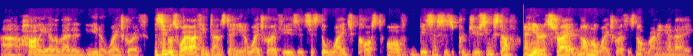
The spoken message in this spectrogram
uh, highly elevated unit wage growth. The simplest way I think to understand unit wage growth is it's just the wage cost of businesses producing stuff. Now, here in Australia, nominal wage growth is not running at a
